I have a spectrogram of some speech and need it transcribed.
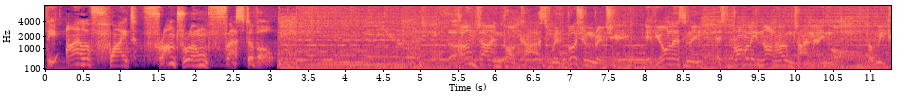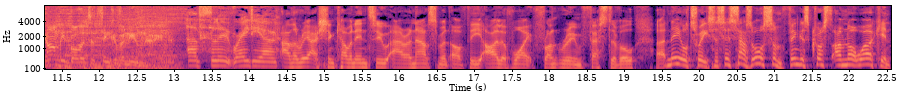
The Isle of Wight Front Room Festival. The Home Time Podcast with Bush and Richie. If you're listening, it's probably not Home Time anymore, but we can't be bothered to think of a new name. Absolute Radio. And the reaction coming into our announcement of the Isle of Wight Front Room Festival. Uh, Neil tweets and says, Sounds awesome. Fingers crossed I'm not working.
